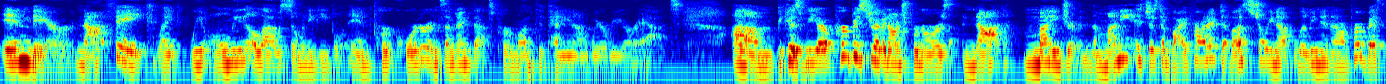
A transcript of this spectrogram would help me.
in there, not fake. Like we only allow so many people in per quarter, and sometimes that's per month, depending on where we are at um, because we are purpose driven entrepreneurs, not money driven. The money is just a byproduct of us showing up, living in our purpose,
